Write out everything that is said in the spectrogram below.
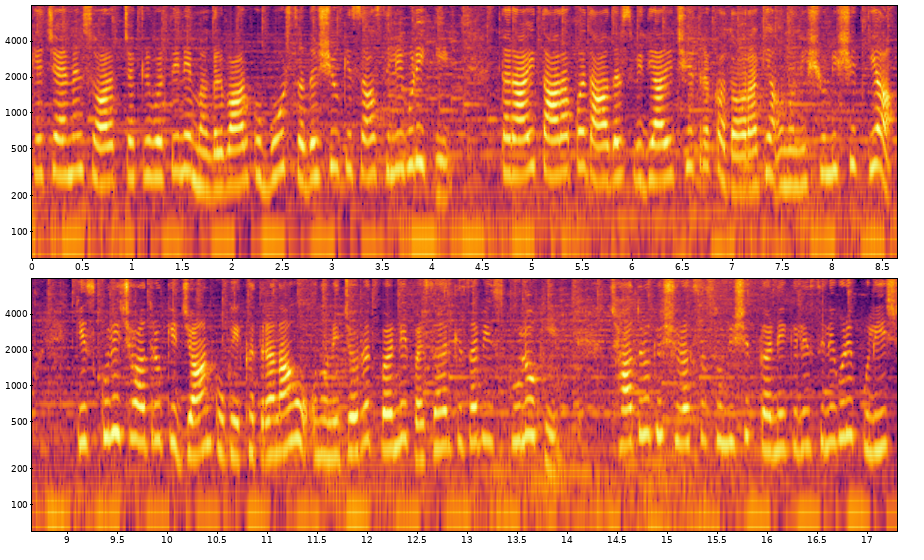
के चेयरमैन सौरभ चक्रवर्ती ने मंगलवार को बोर्ड सदस्यों के साथ सिलीगुड़ी के तराई तारापद आदर्श विद्यालय क्षेत्र का दौरा किया। उन्होंने सुनिश्चित किया कि स्कूली छात्रों की जान को कोई खतरा न हो। उन्होंने ज़रूरत पड़ने पर शहर के सभी स्कूलों की छात्रों की सुरक्षा सुनिश्चित करने के लिए सिलीगुड़ी पुलिस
